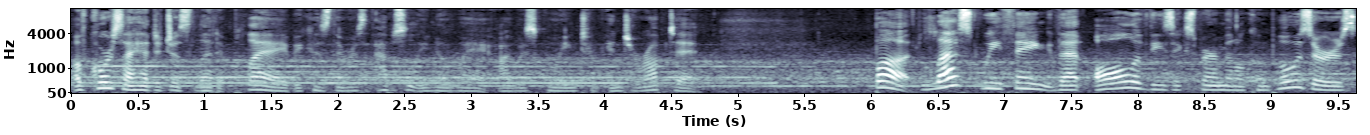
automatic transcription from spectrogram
Of course, I had to just let it play because there was absolutely no way I was going to interrupt it. But lest we think that all of these experimental composers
